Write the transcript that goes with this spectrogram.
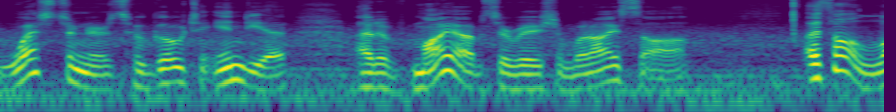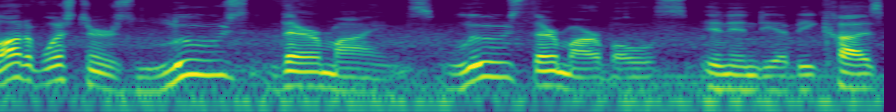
Westerners who go to India, out of my observation, what I saw, I saw a lot of Westerners lose their minds, lose their marbles in India because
